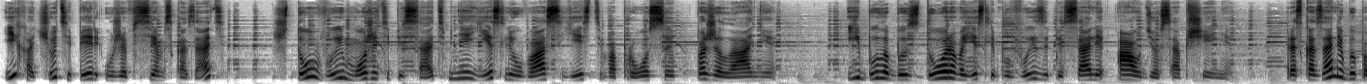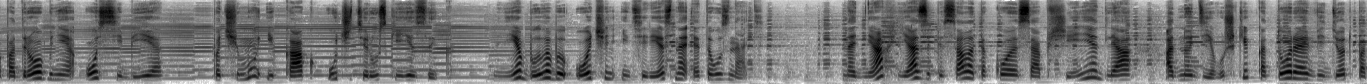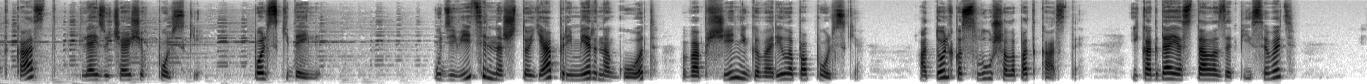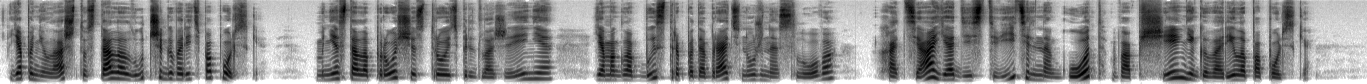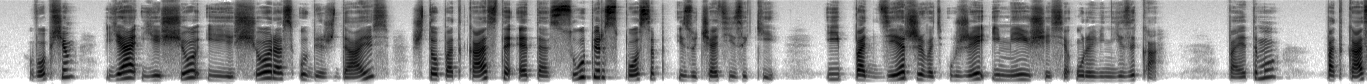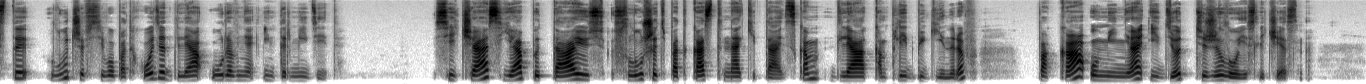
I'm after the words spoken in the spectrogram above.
И хочу теперь уже всем сказать, что вы можете писать мне, если у вас есть вопросы, пожелания. И было бы здорово, если бы вы записали аудиосообщение. Рассказали бы поподробнее о себе, почему и как учите русский язык. Мне было бы очень интересно это узнать. На днях я записала такое сообщение для одной девушки, которая ведет подкаст для изучающих польский. Польский Дейли. Удивительно, что я примерно год вообще не говорила по-польски, а только слушала подкасты. И когда я стала записывать, я поняла, что стала лучше говорить по-польски. Мне стало проще строить предложения, я могла быстро подобрать нужное слово, хотя я действительно год вообще не говорила по-польски. В общем, я еще и еще раз убеждаюсь, что подкасты – это супер способ изучать языки и поддерживать уже имеющийся уровень языка. Поэтому подкасты лучше всего подходят для уровня Intermediate. Сейчас я пытаюсь слушать подкаст на китайском для Complete Beginnerов. Пока у меня идет тяжело, если честно.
